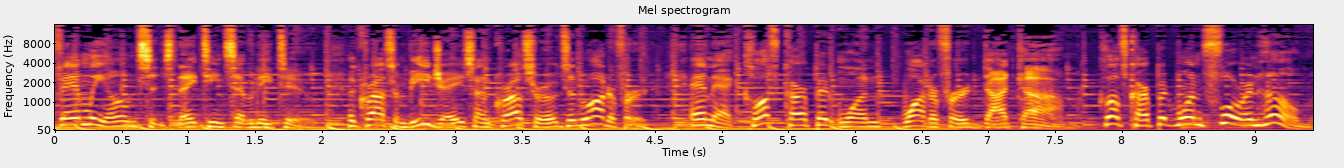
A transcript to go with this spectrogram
Family owned since 1972. Across from BJ's on Crossroads in Waterford and at cloughcarpet1waterford.com. Clough Carpet One Floor and Home,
